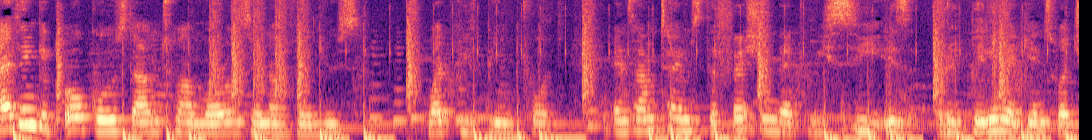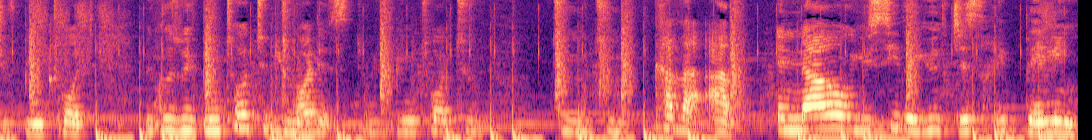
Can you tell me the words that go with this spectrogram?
I think it all goes down to our morals and our values, what we've been taught. And sometimes the fashion that we see is rebelling against what you've been taught, because we've been taught to be modest. We've been taught to to to cover up, and now you see the youth just rebelling.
